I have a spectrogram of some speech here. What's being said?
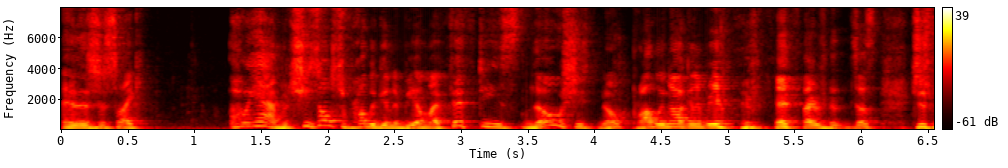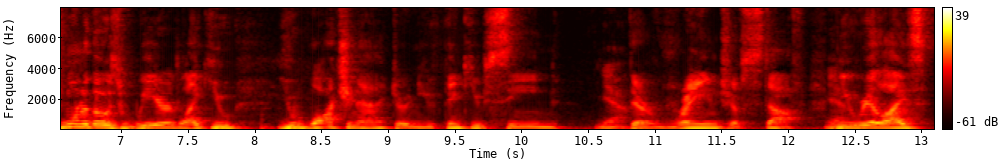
and it's just like Oh yeah, but she's also probably going to be on my fifties. No, she's no, probably not going to be. On my 50s. Just, just one of those weird, like you, you watch an actor and you think you've seen Yeah. their range of stuff, and you realize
